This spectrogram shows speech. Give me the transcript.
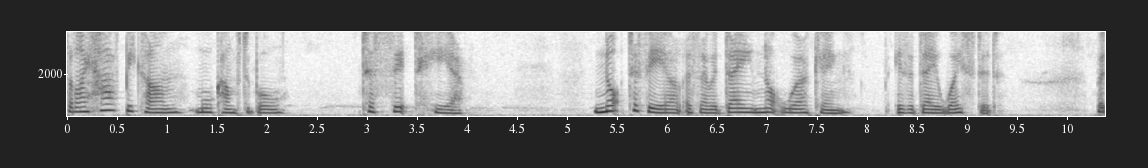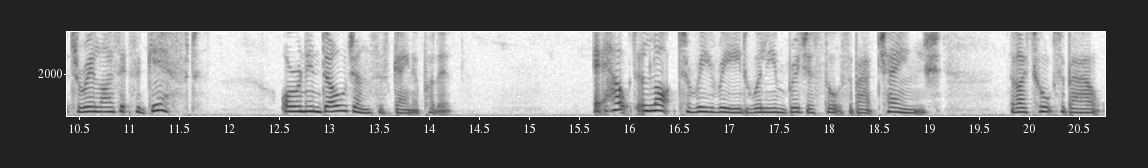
that I have become more comfortable to sit here. Not to feel as though a day not working is a day wasted, but to realise it's a gift or an indulgence, as Gaynor put it. It helped a lot to reread William Bridges' thoughts about change that I talked about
